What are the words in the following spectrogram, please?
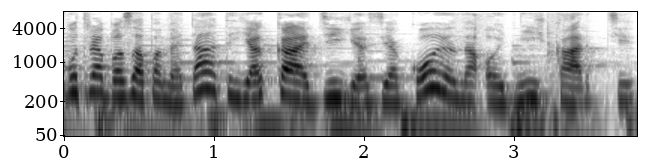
бо треба запам'ятати, яка дія з якою на одній карті.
